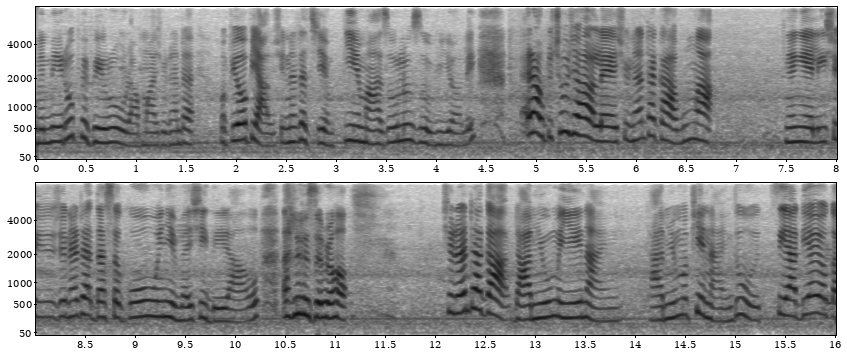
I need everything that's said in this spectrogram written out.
မမေတို့ဖေဖေတို့တော့မှရှင်နဲ့ထက်မပြောပြဘူးရှင်နဲ့ထက်ချင်းပြင်ပါဆိုလို့ဆိုပြီးတော့လေအဲ့တော့တချို့ကျတော့လဲရှင်နဲ့ထက်ကအခုမှငယ်ငယ်လေးရွှေရွှေနဲ့ထက်အသက်19ဝန်းကျင်ပဲရှိသေးတာ哦အဲ့လိုဆိုတော့ရွှေနဲ့ထက်ကဒါမျိုးမရေးနိုင်ဘူး ဒါမျိုးမဖြစ်နိုင်ဘူးသူ့ကိုဆရာတယောက်ယောက်က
